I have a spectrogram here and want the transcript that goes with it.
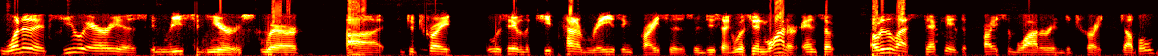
one of the few areas in recent years where uh, Detroit was able to keep kind of raising prices and do something was in water, and so over the last decade, the price of water in Detroit doubled.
